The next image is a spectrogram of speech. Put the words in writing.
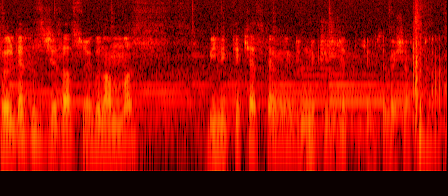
Çölde hız cezası uygulanmaz. Birlikteki askerlerin günlük ücretleri %5 artar.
